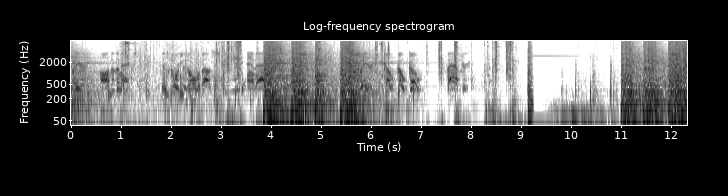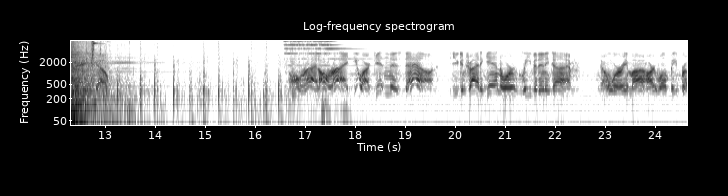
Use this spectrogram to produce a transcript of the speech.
Clear. On to the next. This course is all about speed and action. Clear. Go, go, go. Faster. There you go. All right, all right. You getting this down. You can try it again or leave at any time. Don't worry, my heart won't be broken.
